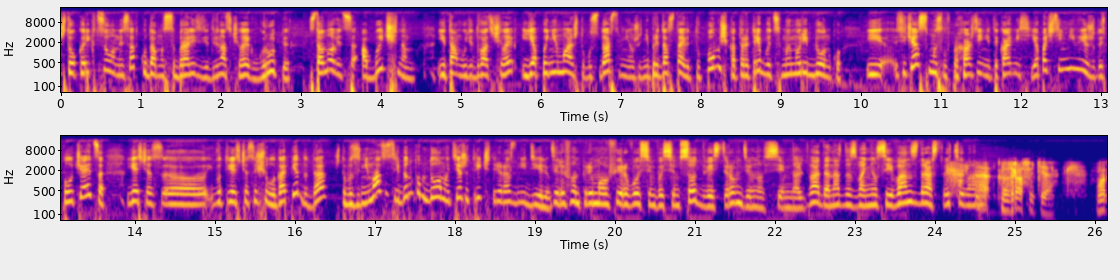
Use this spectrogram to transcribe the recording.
что коррекционный сад, куда мы собрались, где 12 человек в группе, становится обычным, и там будет 20 человек, и я понимаю, что государство мне уже не предоставит ту помощь, которая требуется моему ребенку. И сейчас смысл в прохождении этой комиссии я почти не вижу. То есть получается, я сейчас, э, вот я сейчас ищу логопеда, да, чтобы заниматься с ребенком дома те же 3-4 раза в неделю. Телефон прямого эфира 8 800 200 ровно 9702. До нас дозвонился Иван. Здравствуйте, Иван. Э, Здравствуйте. Вот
